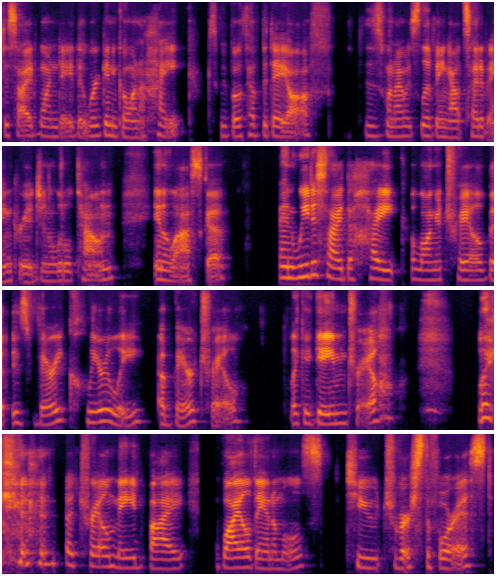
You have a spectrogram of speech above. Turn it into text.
decide one day that we're going to go on a hike because we both have the day off. This is when I was living outside of Anchorage in a little town in Alaska. And we decide to hike along a trail that is very clearly a bear trail, like a game trail, like a trail made by wild animals to traverse the forest.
